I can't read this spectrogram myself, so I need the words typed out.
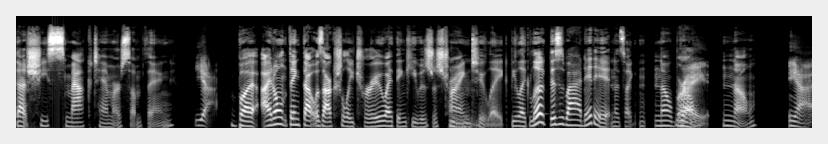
that she smacked him or something. yeah, But I don't think that was actually true. I think he was just trying Mhm. to like be like, "Look, this is why I did it," and it's like, "No, bro, right. no." Yeah.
